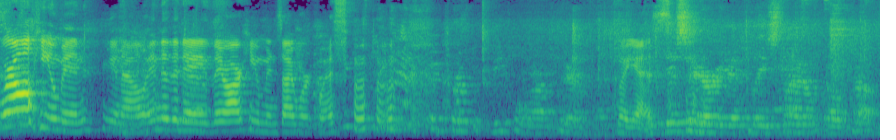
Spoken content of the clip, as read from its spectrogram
We're all human, you know. End of the day, there are humans I work with. Good group of people out there. but In yes, this area at least, I don't know about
